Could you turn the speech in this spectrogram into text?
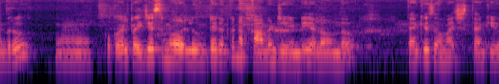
అందరూ. ఒకవేళ ట్రై చేసిన వాళ్ళు ఉంటే కనుక నాకు కామెంట్ చేయండి ఎలా ఉందో. Thank you so much. Thank you.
